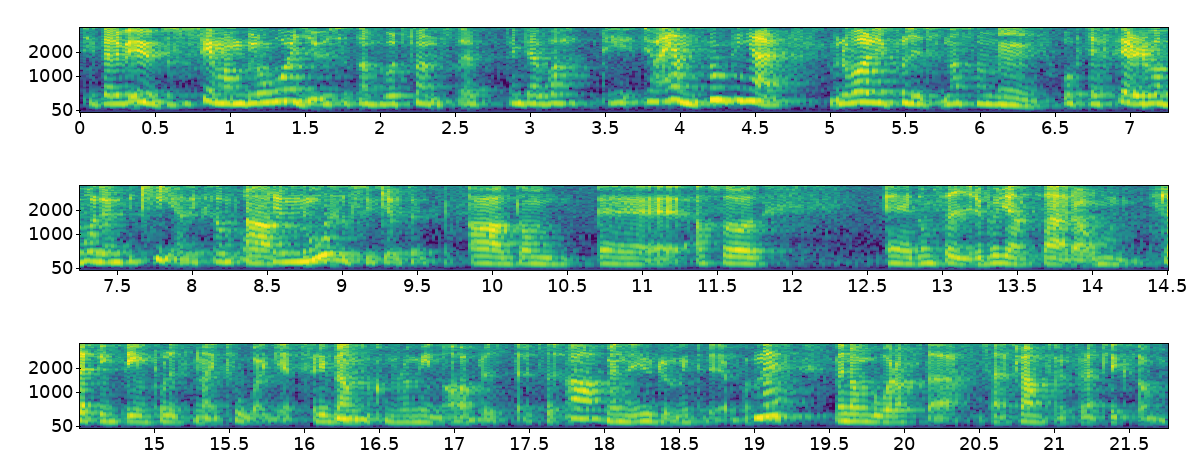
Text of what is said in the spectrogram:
tittade vi ut och så ser man blåljus utanför vårt fönster. Så tänkte jag, Va? Det, det har hänt någonting här. Men då var det ju poliserna som Mm. åkte efter. Det var både en piké liksom och Ja, en precis. motorcykel typ. Ja, de, eh, alltså, de säger i början så här, om, släpp inte in poliserna i tåget, för ibland Mm. så kommer de in och avbryter det, typ. Ja. Men nu gjorde de inte det. Men de går ofta så här framför för att liksom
